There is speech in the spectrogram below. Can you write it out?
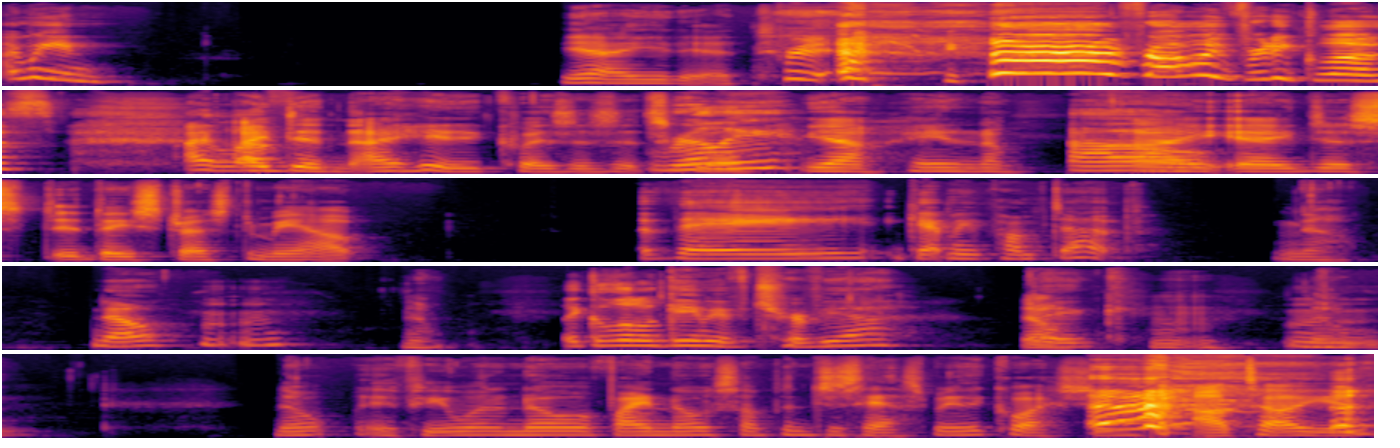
I mean, Yeah, you did. pretty probably pretty close. I love I didn't. I hated quizzes at school. Really? Yeah, hated them. Oh, I, I just they stressed me out. they get me pumped up. No, No? Mm-mm. No. Like a little game of trivia? no, Like, mm-mm, no, mm. no. If you want to know if I know something, just ask me the question. I'll tell you.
